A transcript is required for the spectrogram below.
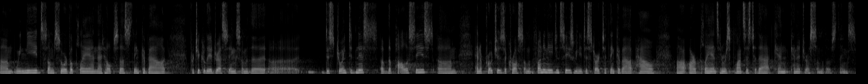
Um, We need some sort of a plan that helps us think about particularly addressing some of the uh, disjointedness of the policies um, and approaches across some of the funding agencies. We need to start to think about how uh, our plans and responses to that can, can address some of those things.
